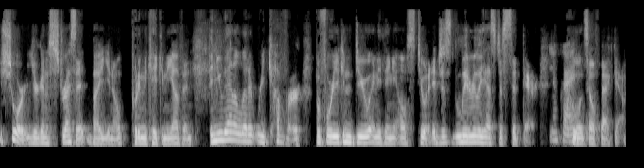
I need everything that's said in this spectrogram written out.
sure you're going to stress it by you know putting the cake in the oven, then you got to let it recover before you can do anything else to it. It just literally has to sit there, okay. cool itself back down.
